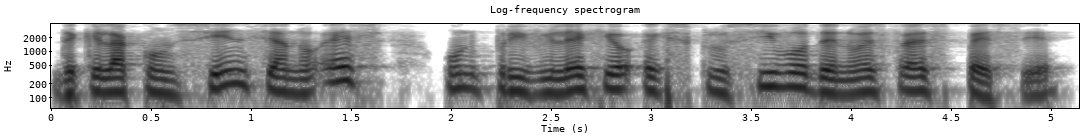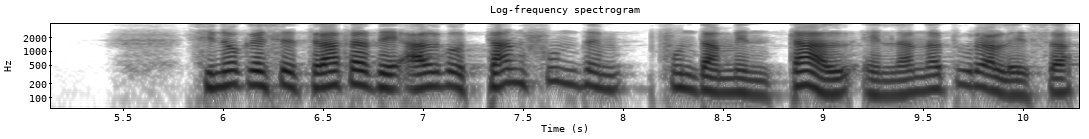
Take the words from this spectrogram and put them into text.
de que la conciencia no es un privilegio exclusivo de nuestra especie, sino que se trata de algo tan fundamental en la naturaleza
